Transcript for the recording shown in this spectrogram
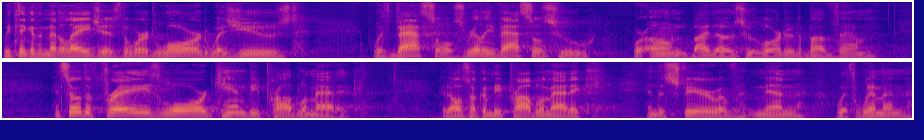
We think of the Middle Ages, the word lord was used with vassals, really vassals who were owned by those who lorded above them. And so the phrase Lord can be problematic. It also can be problematic in the sphere of men with women.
